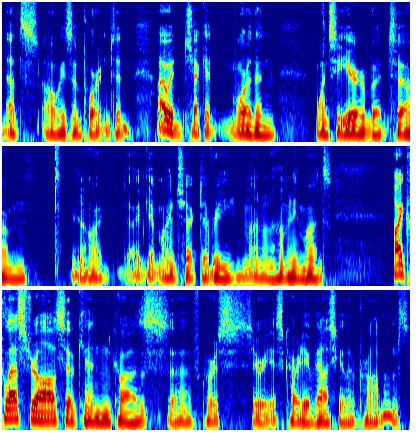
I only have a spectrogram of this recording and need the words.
that's always important. And I would check it more than once a year, but um, you know, I'd, I'd, get mine checked every I don't know how many months. High cholesterol also can cause, uh, of course, serious cardiovascular problems.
